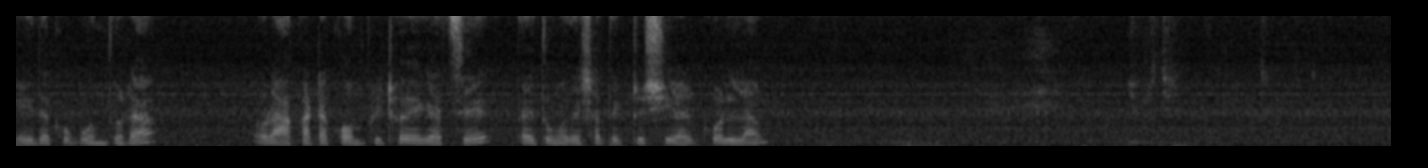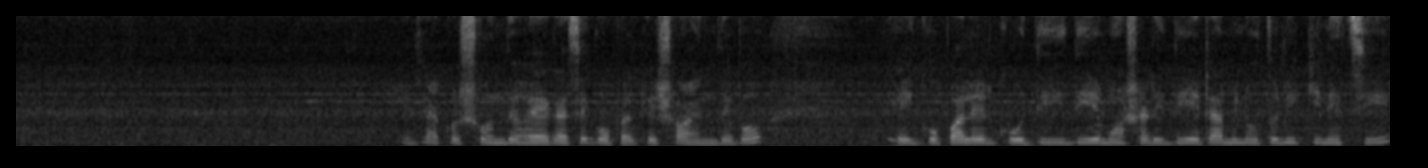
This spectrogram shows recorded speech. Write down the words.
এই দেখো বন্ধুরা, ওর আঁকাটা কমপ্লিট হয়ে গেছে, তাই তোমাদের সাথে একটু শেয়ার করলাম। এখন সন্ধে হয়ে গেছে, গোপালকে শয়ন দেব। এই গোপালের গদি দিয়ে, মশারি দিয়ে এটা আমি নতুনই কিনেছি।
